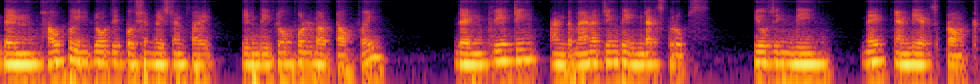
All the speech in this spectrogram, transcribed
then how to include the position restraint file in the topol.top file then creating and managing the index groups using the make ndx prompt.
